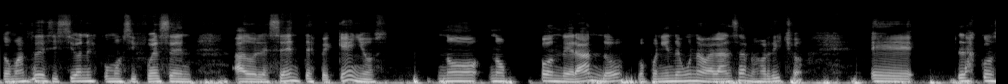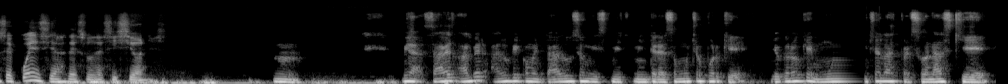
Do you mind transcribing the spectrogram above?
tomando decisiones como si fuesen adolescentes pequeños, no, no ponderando o poniendo en una balanza, mejor dicho, eh, las consecuencias de sus decisiones. Mm. Mira, sabes, Albert, algo que comentaba Lucio me, me, interesó mucho porque yo creo que muchas de las personas que,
